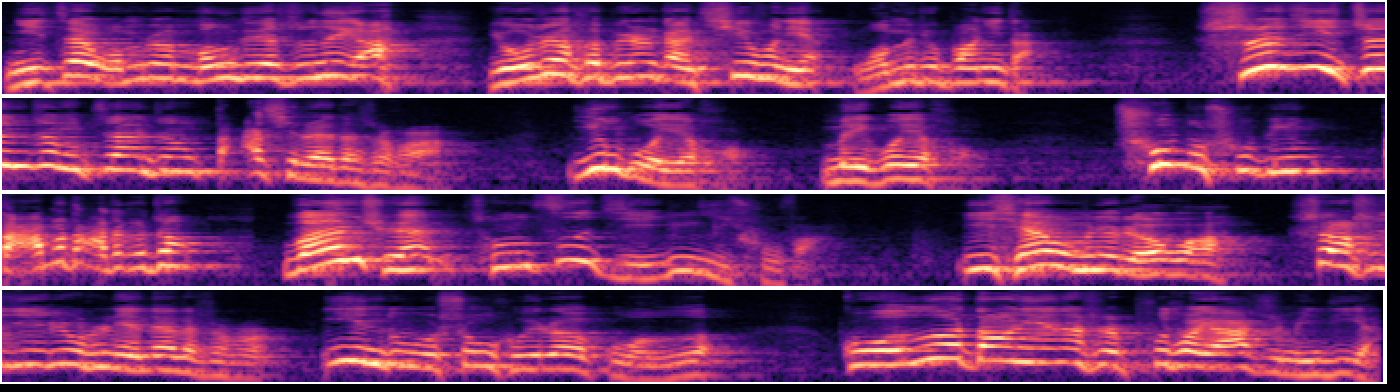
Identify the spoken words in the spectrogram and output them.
你在我们这盟约之内啊，有任何别人敢欺负你，我们就帮你打。实际真正战争打起来的时候啊，英国也好。美国也好，出不出兵，打不打这个仗，完全从自己利益出发。以前我们就聊过啊，上世纪六十年代的时候，印度收回了果阿，果阿当年那是葡萄牙殖民地啊，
